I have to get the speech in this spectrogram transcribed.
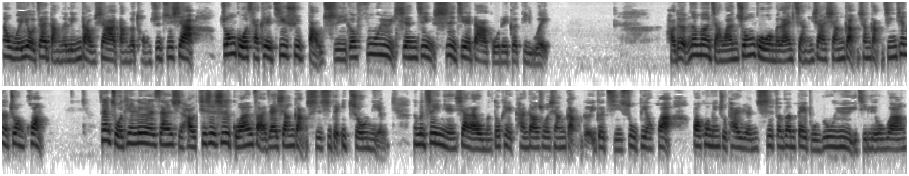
那唯有在党的领导下，党的统治之下，中国才可以继续保持一个富裕、先进、世界大国的一个地位。好的，那么讲完中国，我们来讲一下香港。香港今天的状况，在昨天六月三十号，其实是国安法在香港实施的一周年。那么这一年下来，我们都可以看到说香港的一个急速变化，包括民主派人士纷纷被捕入狱以及流亡，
